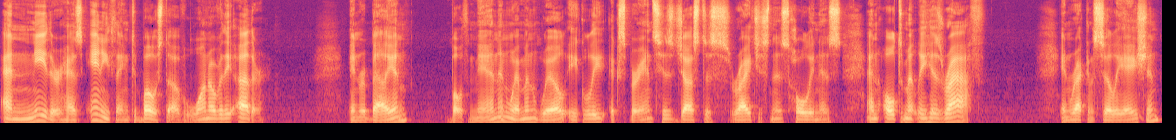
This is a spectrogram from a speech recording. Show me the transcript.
and neither has anything to boast of one over the other. In rebellion, both men and women will equally experience his justice, righteousness, holiness, and ultimately his wrath. In reconciliation,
